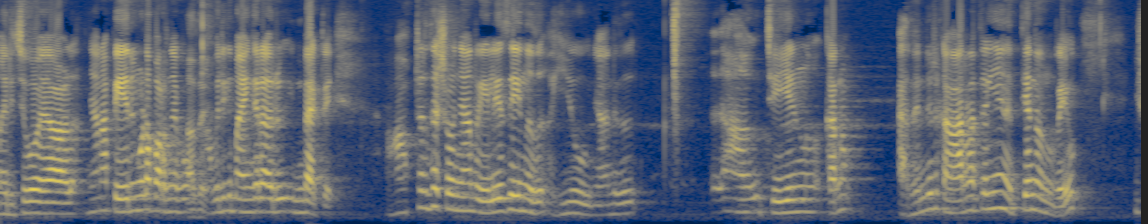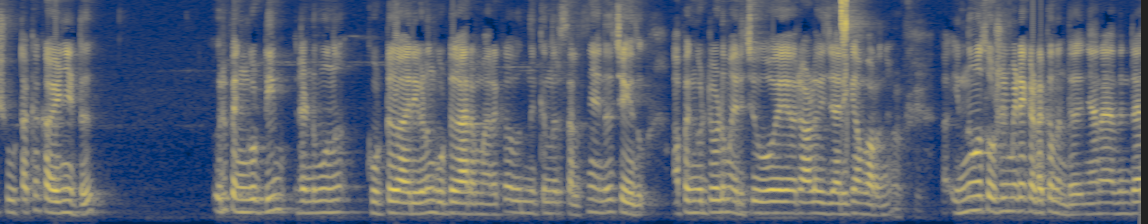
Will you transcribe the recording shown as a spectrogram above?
മരിച്ചുപോയ ആൾ ഞാൻ ആ പേരും കൂടെ പറഞ്ഞപ്പോൾ അവർക്ക് ഭയങ്കര ഒരു ഇമ്പാക്റ്റ് ആഫ്റ്റർ ദ ഷോ ഞാൻ റിയലൈസ് ചെയ്യുന്നത് അയ്യോ ഞാനിത് ചെയ്യണു. കാരണം അതിന്റെ ഒരു കാരണത്തിലേക്ക് ഞാൻ എത്തിയെന്നറിയോ ഈ ഷൂട്ടൊക്കെ കഴിഞ്ഞിട്ട് ഒരു പെൺകുട്ടിയും രണ്ട് മൂന്ന് കൂട്ടുകാരികളും കൂട്ടുകാരന്മാരൊക്കെ നിൽക്കുന്ന ഒരു സ്ഥലത്ത് ഞാനിത് ചെയ്തു. ആ പെൺകുട്ടിയോട് മരിച്ചുപോയ ഒരാൾ വിചാരിക്കാൻ പറഞ്ഞു. ഇന്നും സോഷ്യൽ മീഡിയ കിടക്കുന്നുണ്ട്. ഞാൻ അതിന്റെ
